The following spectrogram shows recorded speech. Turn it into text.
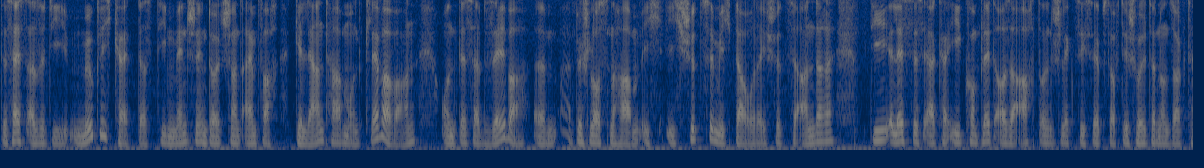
Das heißt also, die Möglichkeit, dass die Menschen in Deutschland einfach gelernt haben und clever waren und deshalb selber ähm, beschlossen haben, ich, ich schütze mich da oder ich schütze andere, die lässt das RKI komplett außer Acht und schlägt sich selbst auf die Schultern und sagt,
